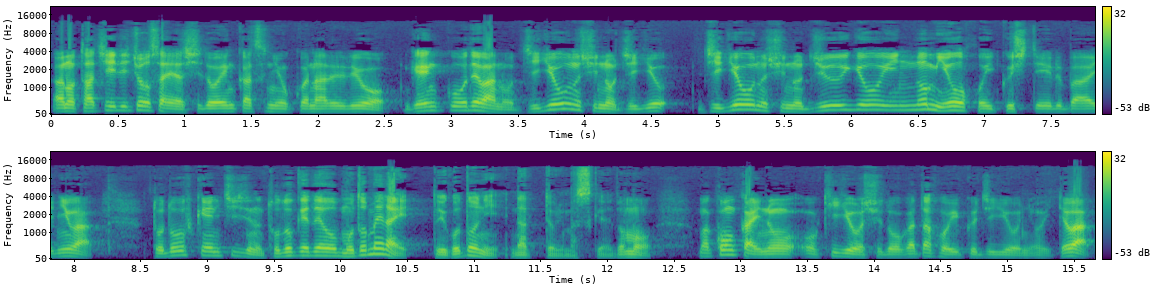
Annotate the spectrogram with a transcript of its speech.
あの立ち入り調査や指導円滑に行われるよう、現行ではあの事業主の事業事業主の従業員のみを保育している場合には、都道府県知事の届け出を求めないということになっておりますけれども、まあ、今回の企業主導型保育事業においては、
